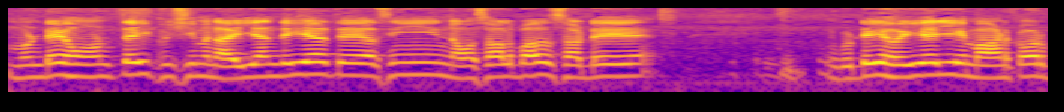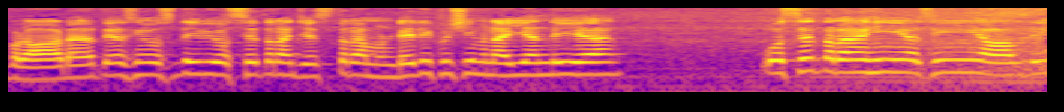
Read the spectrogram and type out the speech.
ਮੁੰਡੇ ਹੋਣ ਤੇ ਹੀ ਖੁਸ਼ੀ ਮਨਾਈ ਜਾਂਦੀ ਹੈ ਤੇ ਅਸੀਂ 9 ਸਾਲ ਬਾਅਦ ਸਾਡੇ ਗੁੱਡੀ ਹੋਈ ਹੈ ਜੀ ਇਮਾਨ ਕੌਰ ਬਰਾੜ ਹੈ ਤੇ ਅਸੀਂ ਉਸ ਦੀ ਵੀ ਉਸੇ ਤਰ੍ਹਾਂ ਜਿਸ ਤਰ੍ਹਾਂ ਮੁੰਡੇ ਦੀ ਖੁਸ਼ੀ ਮਨਾਈ ਜਾਂਦੀ ਹੈ, ਉਸੇ ਤਰ੍ਹਾਂ ਹੀ ਅਸੀਂ ਆਪਦੀ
